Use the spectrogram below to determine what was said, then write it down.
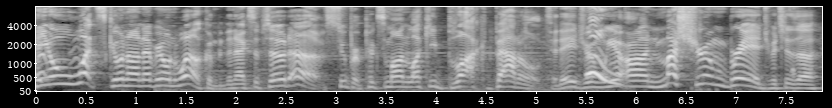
hey yo, what's going on everyone? Welcome to the next episode of Super Pixelmon Lucky Block Battle. Today, Jordan, we are on Mushroom Bridge, which is a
